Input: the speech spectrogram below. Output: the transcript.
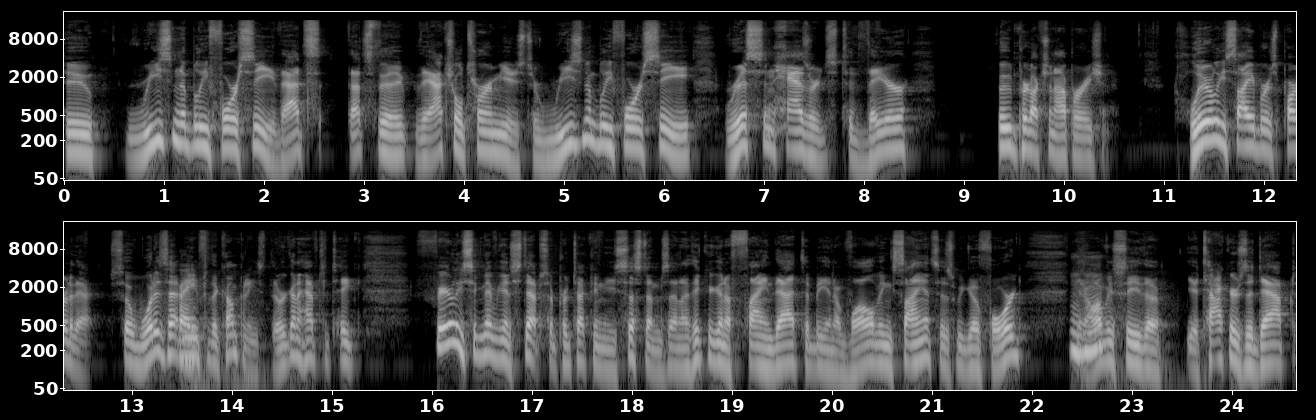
to reasonably foresee. That's that's the, the actual term used to reasonably foresee risks and hazards to their food production operation. Clearly, cyber is part of that. So, what does that mean for the companies? They're going to have to take fairly significant steps of protecting these systems, and I think you're going to find that to be an evolving science as we go forward. You know, obviously the the attackers adapt,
